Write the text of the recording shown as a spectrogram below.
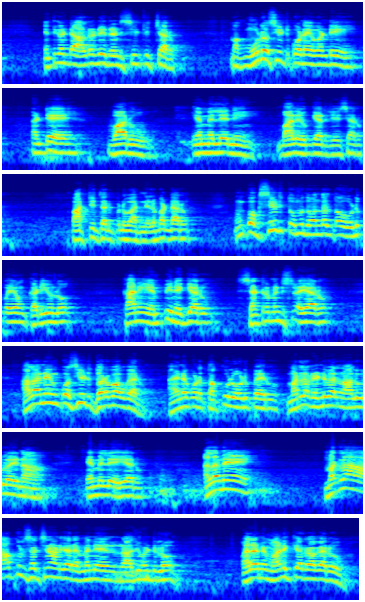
ఎందుకంటే ఆల్రెడీ రెండు సీట్లు ఇచ్చారు. మాకు మూడో సీటు కూడా ఇవ్వండి అంటే వారు ఎమ్మెల్యేని బాలయోగ్యారు చేశారు. పార్టీ తరపున వారు నిలబడ్డారు. ఇంకొక సీటు తొమ్మిది వందలతో ఓడిపోయాం కడియంలో. కానీ ఎంపీ నెగ్గారు సెంట్రల్ మినిస్టర్ అయ్యారు. అలానే ఇంకో సీటు దొరబాబు గారు. ఆయన కూడా తక్కువలో ఓడిపోయారు. మరలా రెండు వేల నాలుగులో ఆయన ఎమ్మెల్యే అయ్యారు. అలానే మరలా ఆకులు సత్యనారాయణ గారు ఎమ్మెల్యే రాజమండ్రిలో అలానే మాణిక్యాలరావు గారు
